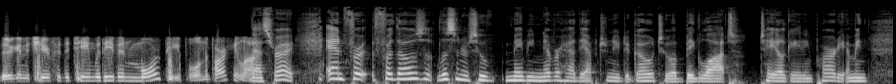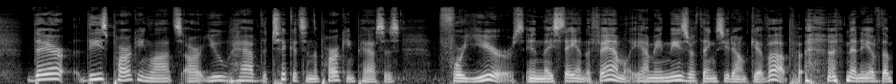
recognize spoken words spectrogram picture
they're going to cheer for the team with even more people in the parking lot. That's right. And for for those listeners who maybe never had the opportunity to go to a big lot tailgating party, I mean, there these parking lots are you have the tickets and the parking passes for years and they stay in the family. I mean, these are things you don't give up, many of them.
